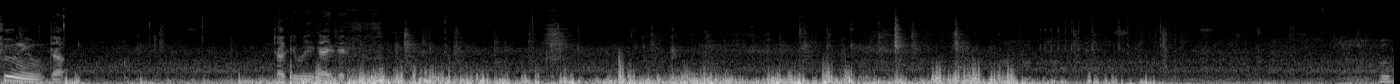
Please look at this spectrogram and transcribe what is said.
宙に浮いた焚き火台です。うん。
